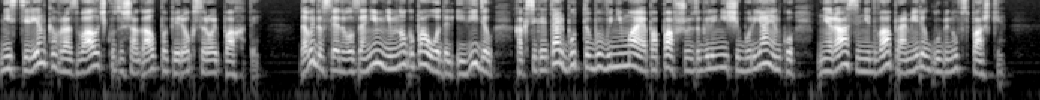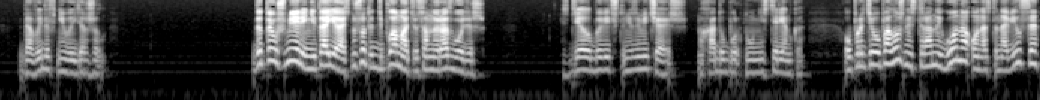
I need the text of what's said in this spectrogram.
Нестеренко в развалочку зашагал поперек сырой пахоты. Давыдов следовал за ним немного поодаль и видел, как секретарь, будто бы вынимая попавшую за голенище бурьянинку, не раз и не два промерил глубину вспашки. Давыдов не выдержал. «Да ты уж мери, не таясь! Ну что ты дипломатию со мной разводишь?» «Сделал бы вид, что не замечаешь», — на ходу буркнул Нестеренко. У противоположной стороны гона он остановился,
